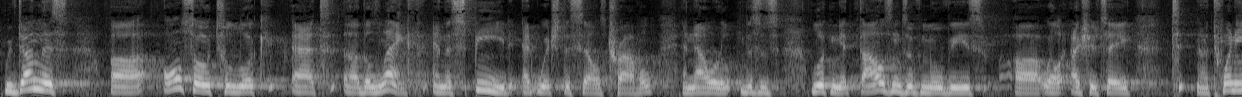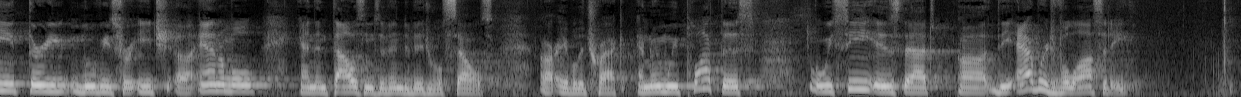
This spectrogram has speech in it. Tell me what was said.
We've done this uh, also to look at uh, the length and the speed at which the cells travel. And now we're, this is looking at thousands of movies, uh, well, I should say t- uh, 20, 30 movies for each uh, animal, and then thousands of individual cells are able to track. And when we plot this, what we see is that uh, the average velocity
